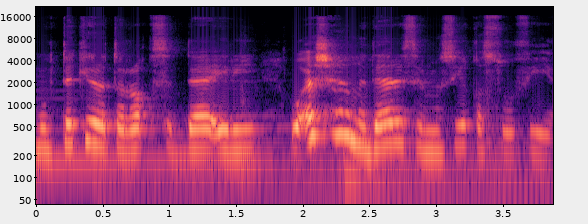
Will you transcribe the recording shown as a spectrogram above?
مبتكرة الرقص الدائري وأشهر مدارس الموسيقى الصوفية.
